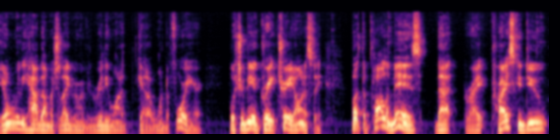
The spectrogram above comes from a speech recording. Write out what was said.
You don't really have that much leg room if you really want to get a one to four here, which would be a great trade, honestly. But the problem is that, right, price can do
